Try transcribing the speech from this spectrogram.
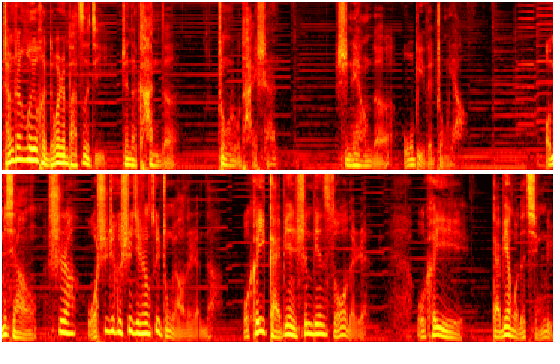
常常会有很多人把自己真的看得重如泰山。是那样的无比的重要。我们想，是啊，我是这个世界上最重要的人的，我可以改变身边所有的人，我可以改变我的情侣，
